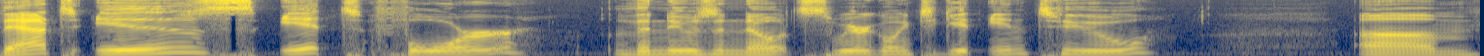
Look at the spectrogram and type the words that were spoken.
that is it for the news and notes. We are going to get into um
